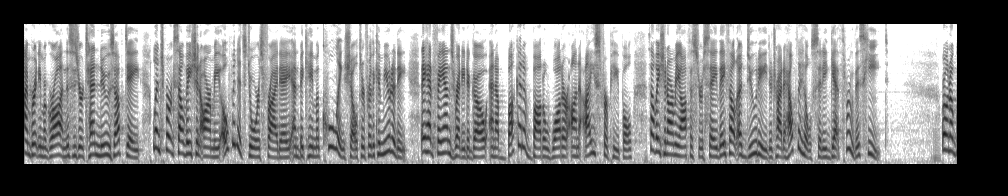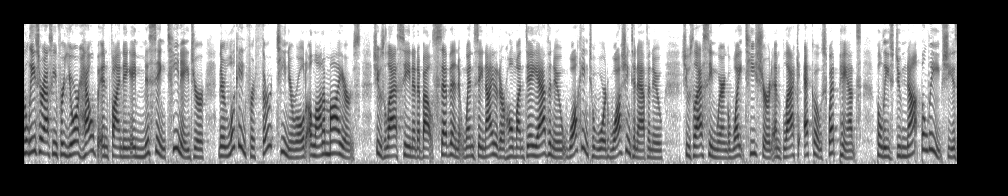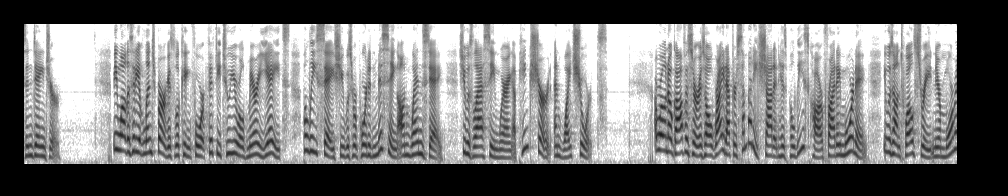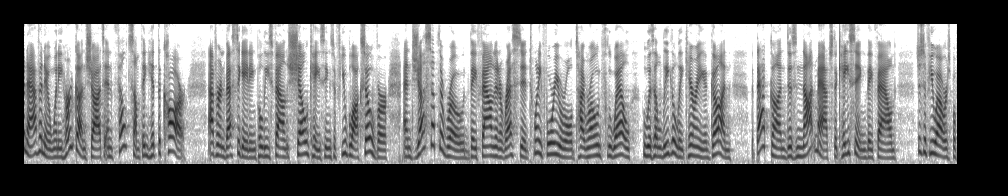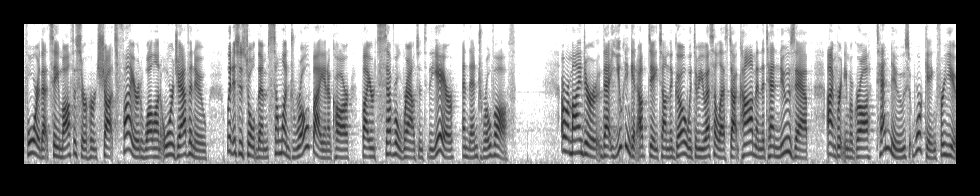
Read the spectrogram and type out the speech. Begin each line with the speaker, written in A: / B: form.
A: I'm Brittany McGraw, and this is your 10 News Update. Lynchburg Salvation Army opened its doors Friday and became a cooling shelter for the community. They had fans ready to go and a bucket of bottled water on ice for people. Salvation Army officers say they felt a duty to try to help the Hill City get through this heat. Roanoke police are asking for your help in finding a missing teenager. They're looking for 13-year-old Alana Myers. She was last seen at about 7 Wednesday night at her home on Day Avenue, walking toward Washington Avenue. She was last seen wearing a white t-shirt and black Ecko sweatpants. Police do not believe she is in danger. Meanwhile, the city of Lynchburg is looking for 52-year-old Mary Yates. Police say she was reported missing on Wednesday. She was last seen wearing a pink shirt and white shorts. A Roanoke officer is all right after somebody shot at his police car Friday morning. He was on 12th Street near Moorman Avenue when he heard gunshots and felt something hit the car. After investigating, police found shell casings a few blocks over, and just up the road, they found and arrested 24-year-old Tyrone Fluell, who was illegally carrying a gun. But that gun does not match the casing they found. Just a few hours before, that same officer heard shots fired while on Orange Avenue. Witnesses told them someone drove by in a car, fired several rounds into the air, and then drove off. A reminder that you can get updates on the go with WSLS.com and the 10 News app. I'm Brittany McGraw, 10 News, working for you.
